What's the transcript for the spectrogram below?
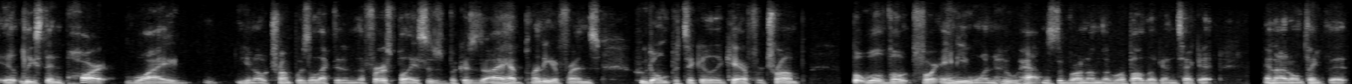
at least in part why you know Trump was elected in the first place is because I have plenty of friends who don't particularly care for Trump but will vote for anyone who happens to run on the Republican ticket and I don't think that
